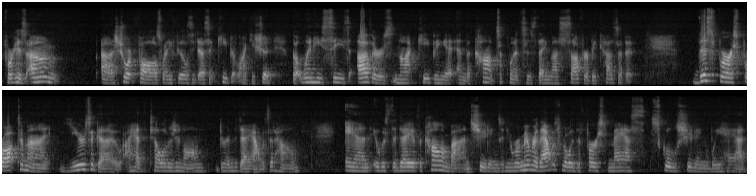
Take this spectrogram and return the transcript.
for his own uh, shortfalls when he feels he doesn't keep it like he should, but when he sees others not keeping it and the consequences they must suffer because of it. This verse brought to mind years ago. I had the television on during the day, I was at home, and it was the day of the Columbine shootings. And you remember that was really the first mass school shooting we had.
